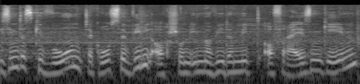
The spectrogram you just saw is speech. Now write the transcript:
die sind das gewohnt. Der Große will auch schon immer wieder mit auf Reisen gehen.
